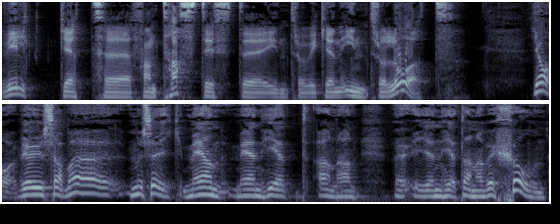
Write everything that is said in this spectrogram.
Vilket eh, fantastiskt eh, intro, vilken introlåt. Ja, vi har ju samma musik men med en helt annan, eh, i en helt annan version.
